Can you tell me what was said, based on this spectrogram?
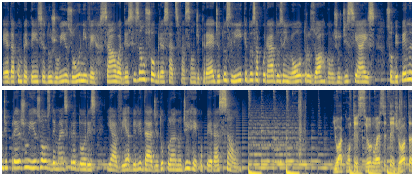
é da competência do juízo universal a decisão sobre a satisfação de créditos líquidos apurados em outros órgãos judiciais, sob pena de prejuízo aos demais credores e a viabilidade do plano de recuperação. E o aconteceu no STJ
